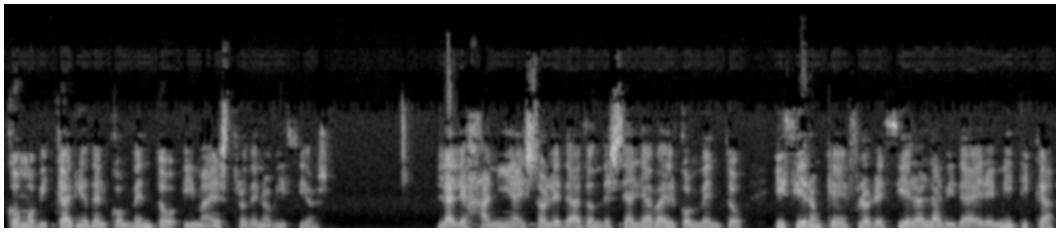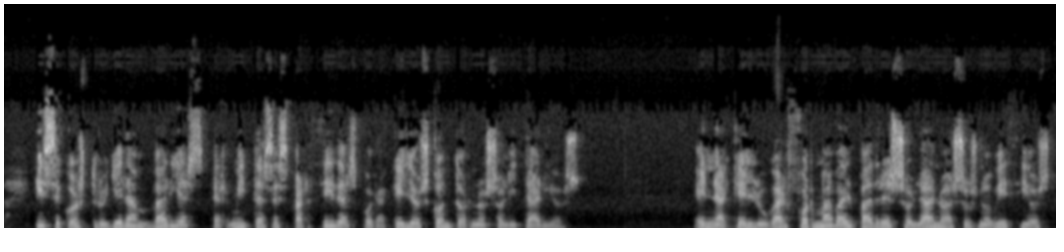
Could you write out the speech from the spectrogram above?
como vicario del convento y maestro de novicios. La lejanía y soledad donde se hallaba el convento hicieron que floreciera la vida eremítica y se construyeran varias ermitas esparcidas por aquellos contornos solitarios. En aquel lugar formaba el padre Solano a sus novicios,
